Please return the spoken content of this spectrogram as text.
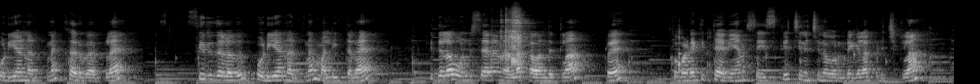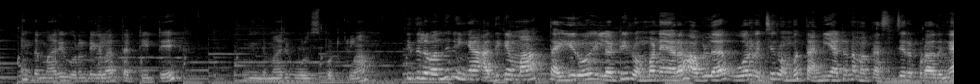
பொடியாக நறுக்கின கருவேப்பிலை சிறிதளவு பொடியாக நறுக்கின மல்லித்தலை இதெல்லாம் ஒன்று சேர நல்லா கலந்துக்கலாம். இப்போ இப்போ வடைக்கு தேவையான சைஸ்க்கு சின்ன சின்ன உருண்டைகளாக பிடிச்சிக்கலாம். இந்த மாதிரி உருண்டைகளாக தட்டிட்டு இந்த மாதிரி ஹோல்ஸ் போட்டுக்கலாம். இதில் வந்து நீங்கள் அதிகமாக தயிரோ இல்லாட்டி ரொம்ப நேரம் அவளை ஊற வச்சு ரொம்ப தண்ணியாட்டம் நம்ம பிசைஞ்சிடக்கூடாதுங்க.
